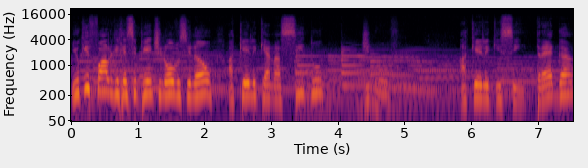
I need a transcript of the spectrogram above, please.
E o que fala de recipiente novo senão aquele que é nascido de novo? Aquele que se entrega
